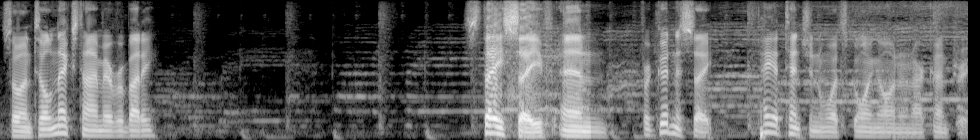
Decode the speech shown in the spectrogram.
So until next time, everybody, stay safe and for goodness sake, pay attention to what's going on in our country.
